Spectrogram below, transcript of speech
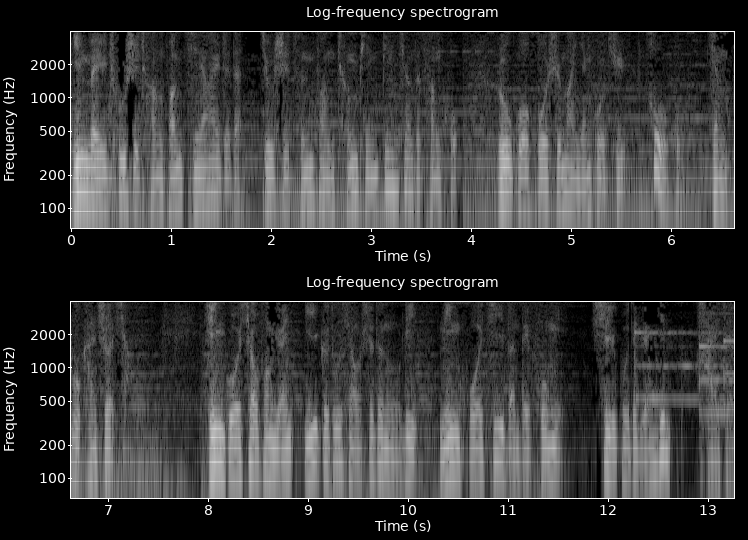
因为出事厂房紧挨着的就是存放成品冰箱的仓库，如果火势蔓延过去，后果将不堪设想。经过消防员一个多小时的努力，明火基本被扑灭，事故的原因还在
